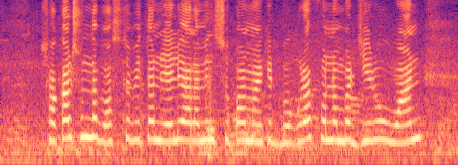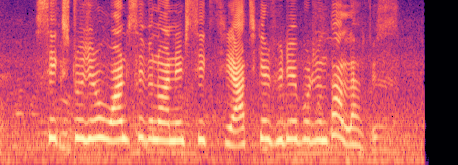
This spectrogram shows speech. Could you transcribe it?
Sakal Sandhya Bastra Bitan railway Alamin super market Bogura phone number zero one six two zero one seven one eight six three. আজকের ভিডিও পর্যন্ত আল্লাহ হাফিজ।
